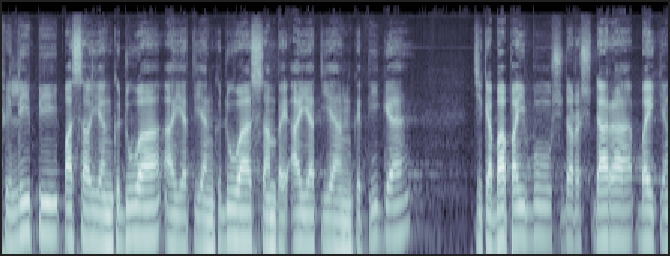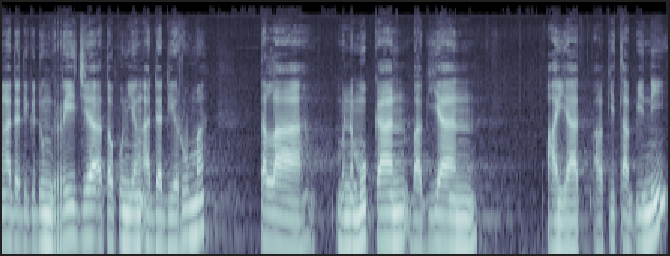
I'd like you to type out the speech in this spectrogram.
Filipi pasal yang kedua, ayat yang kedua sampai ayat yang ketiga. Jika Bapak, Ibu, Saudara-saudara, baik yang ada di gedung gereja ataupun yang ada di rumah, telah menemukan bagian ayat Alkitab ini,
